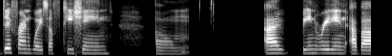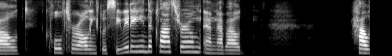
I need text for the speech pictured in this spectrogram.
different ways of teaching. Um, I've been reading about cultural inclusivity in the classroom and about how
